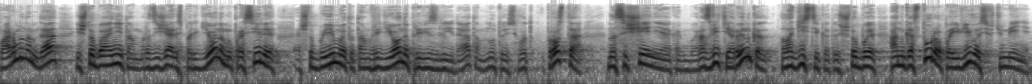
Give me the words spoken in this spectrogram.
барменам, да, и чтобы они там разъезжались по регионам и просили, чтобы им это там в регионы привезли, да, там, ну, то есть вот просто насыщение, как бы, развитие рынка, логистика, то есть чтобы ангастура появилась в Тюмени.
